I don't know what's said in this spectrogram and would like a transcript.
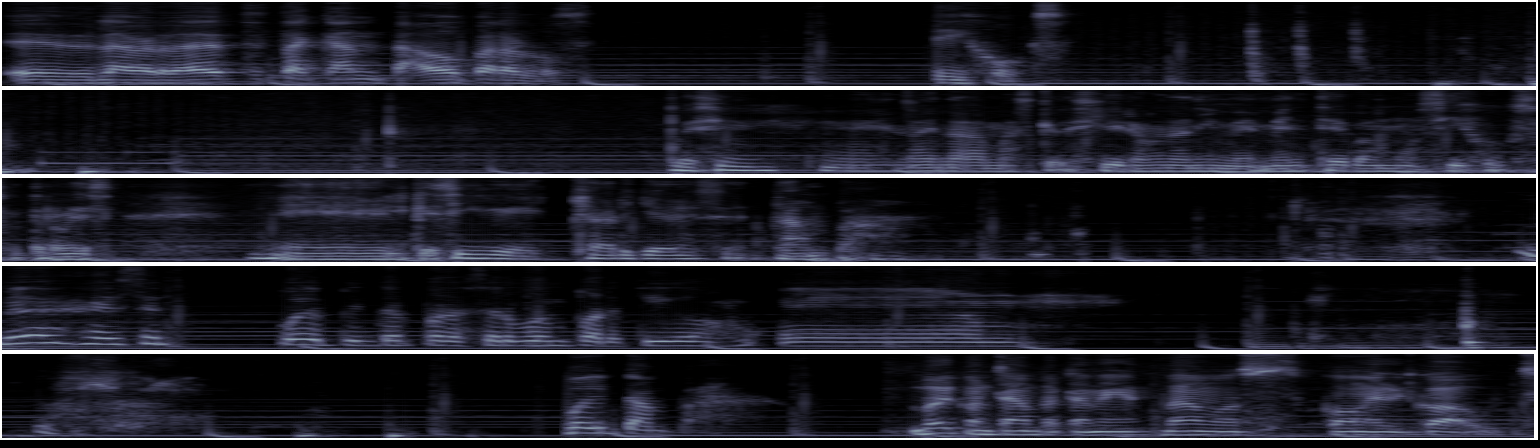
Eh, la verdad, este está cantado para los Seahawks. Pues sí, eh, no hay nada más que decir unánimemente. Vamos Seahawks otra vez. Eh, el que sigue, Chargers, Tampa. Mira, ese puede pintar para ser buen partido. Eh... Voy Tampa. Voy con Tampa también, vamos con el GOAT.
